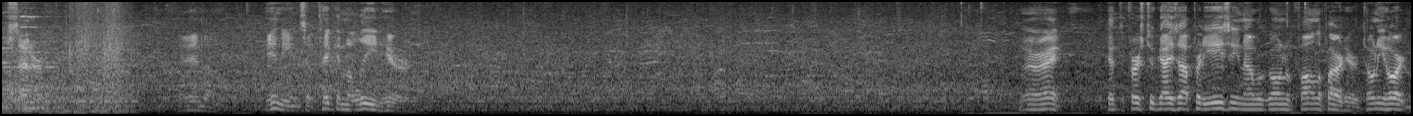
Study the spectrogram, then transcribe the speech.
the center. Indians have taken the lead here. All right. Got the first two guys out pretty easy. Now we're going to fall apart here. Tony Horton.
